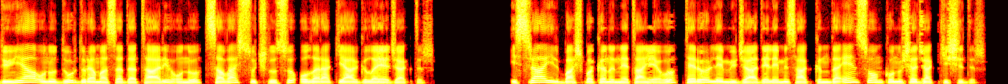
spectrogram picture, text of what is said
Dünya onu durduramasa da tarih onu, savaş suçlusu olarak yargılayacaktır. İsrail Başbakanı Netanyahu, terörle mücadelemiz hakkında en son konuşacak kişidir.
